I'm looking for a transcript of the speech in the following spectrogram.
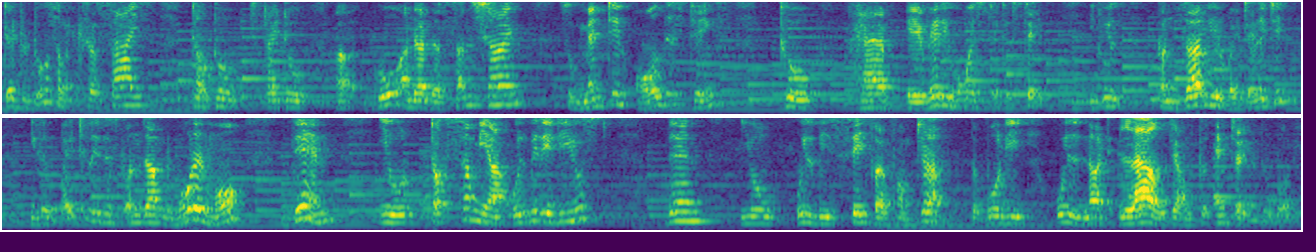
try to do some exercise, try to try to uh, go under the sunshine. So maintain all these things to have a very homeostatic state. It will conserve your vitality. If your vitality is consumed more and more, then your toxemia will be reduced. Then you will be safer from germ. The body will not allow germ to enter into the body.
